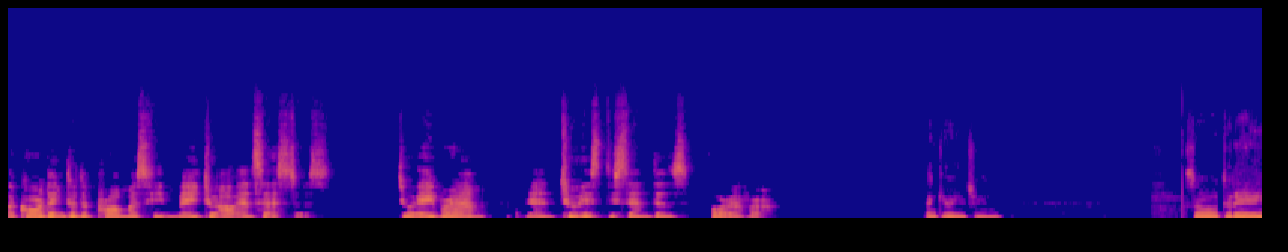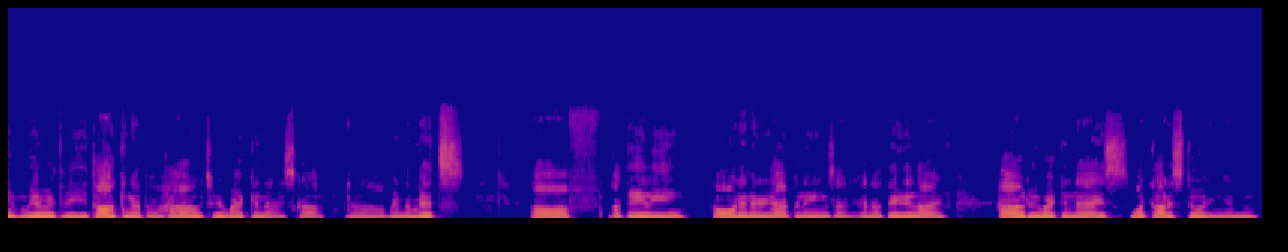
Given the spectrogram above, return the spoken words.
according to the promise he made to our ancestors, to Abraham and to his descendants forever. Thank you, Eugene. So today we will be talking about how to recognize God um, in the midst of our daily ordinary happenings and, and our daily life. How to recognize what God is doing in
